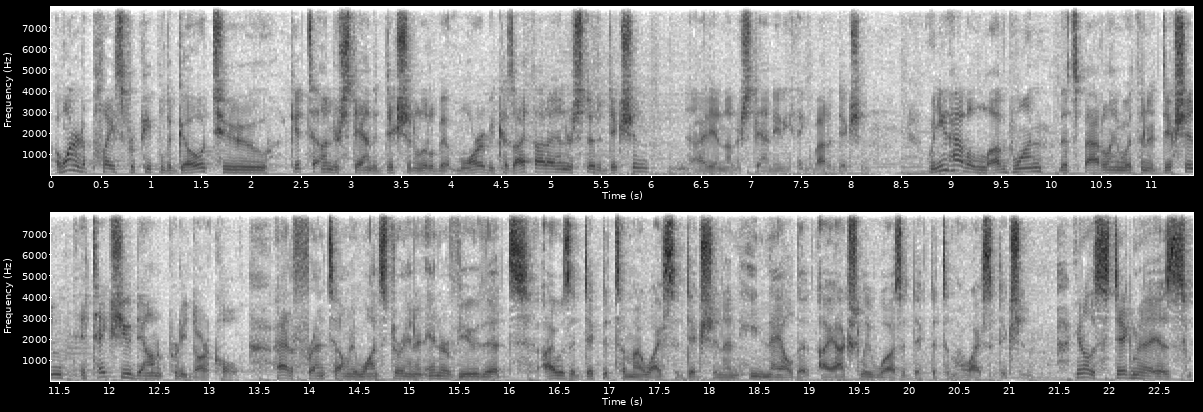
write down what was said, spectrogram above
I wanted a place for people to go to get to understand addiction a little bit more because I thought I understood addiction. I didn't understand anything about addiction. When you have a loved one that's battling with an addiction, it takes you down a pretty dark hole. I had a friend tell me once during an interview that I was addicted to my wife's addiction, and he nailed it. I actually was addicted to my wife's addiction. You know, the stigma is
